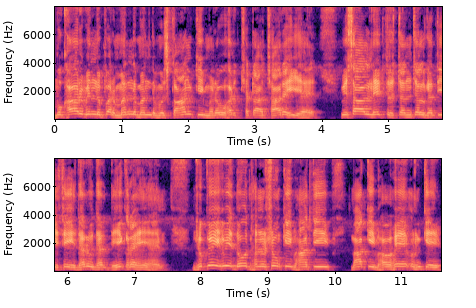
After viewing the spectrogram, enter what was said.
मुखार बिंदु पर मंद मंद मुस्कान की मनोहर छटा छा रही है। विशाल नेत्र चंचल गति से इधर उधर देख रहे हैं। झुके हुए दो धनुषों की भांति बाकी भवें उनके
